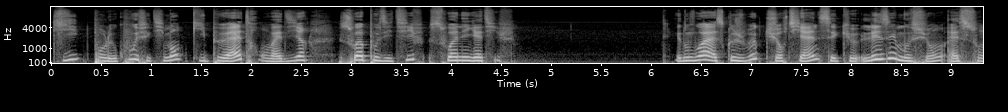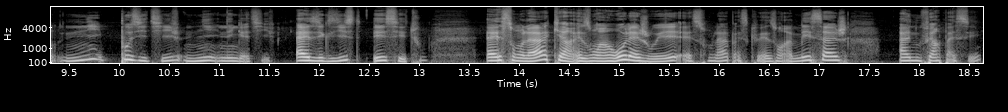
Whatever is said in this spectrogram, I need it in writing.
qui pour le coup effectivement qui peut être, on va dire, soit positif, soit négatif. Et donc voilà, ce que je veux que tu retiennes, c'est que les émotions, elles sont ni positives ni négatives. Elles existent et c'est tout. Elles sont là car elles ont un rôle à jouer, elles sont là parce qu'elles ont un message à nous faire passer.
